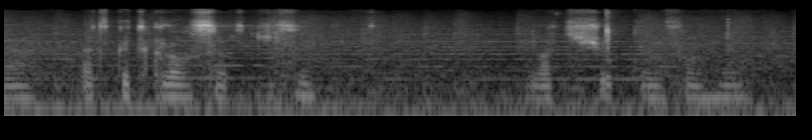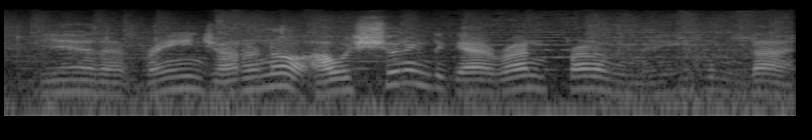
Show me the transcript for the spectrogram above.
Yeah. Let's get closer to see. Not shoot them from here. Yeah, that range, I don't know. I was shooting the guy right in front of him and he wouldn't die.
